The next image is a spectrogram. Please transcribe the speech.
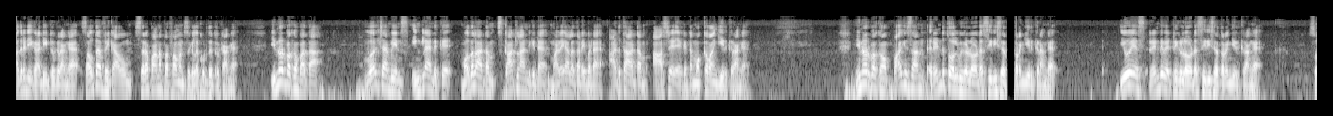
அதிரடி காட்டிகிட்டு இருக்காங்க சவுத் ஆஃப்ரிக்காவும் சிறப்பான பர்ஃபார்மன்ஸுகளை கொடுத்துட்ருக்காங்க இன்னொரு பக்கம் பார்த்தா வேர்ல்ட் சாம்பியன்ஸ் இங்கிலாந்துக்கு முதல் ஆட்டம் ஸ்காட்லாந்து கிட்ட மழையால் தடைபட அடுத்த ஆட்டம் ஆஸ்திரேலியா கிட்ட மொக்க வாங்கியிருக்கிறாங்க இன்னொரு பக்கம் பாகிஸ்தான் ரெண்டு தோல்விகளோட சீரீஸை தொடங்கியிருக்கிறாங்க யூஎஸ் ரெண்டு வெற்றிகளோட சீரீஸை தொடங்கியிருக்கிறாங்க ஸோ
